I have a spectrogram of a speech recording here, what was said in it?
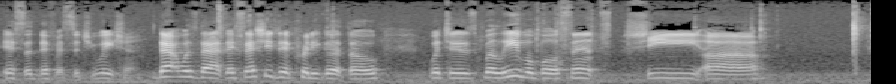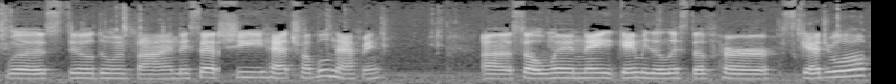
it's a different situation. That was that. They said she did pretty good though which is believable since she uh was still doing fine. They said she had trouble napping. Uh, so when they gave me the list of her schedule,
